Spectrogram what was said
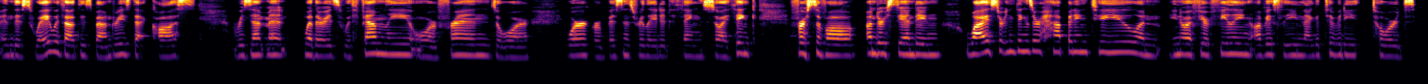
in this way without these boundaries that cause resentment whether it's with family or friends or work or business related things. So i think first of all understanding why certain things are happening to you and you know if you're feeling obviously negativity towards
